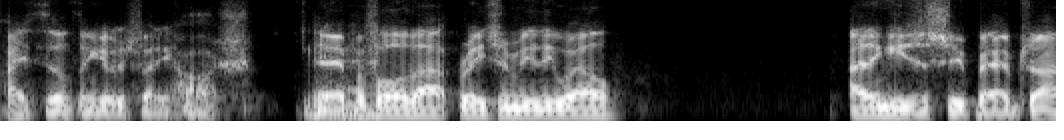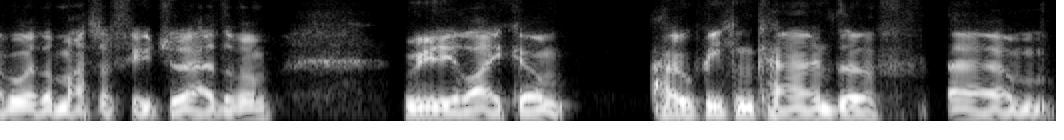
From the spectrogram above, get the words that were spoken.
I still think it was very harsh. Yeah. Uh, before that, racing really well. I think he's a superb driver with a massive future ahead of him. Really like him. Hope he can kind of um,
